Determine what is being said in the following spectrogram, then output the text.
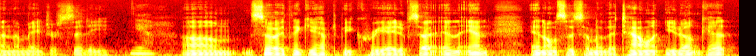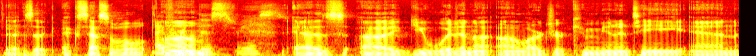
in a major city. yeah. Um, so I think you have to be creative. So and and and also some of the talent you don't get is accessible. I've um, heard this. Yes. as uh, you would in a, a larger community and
